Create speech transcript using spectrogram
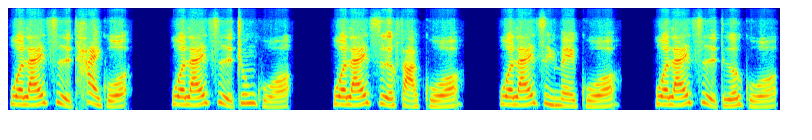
我来自泰国我来自中国我来自法国我来自美国我来自德国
